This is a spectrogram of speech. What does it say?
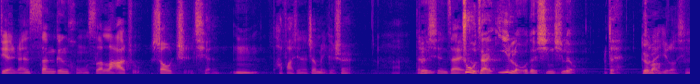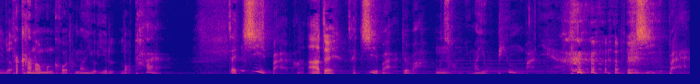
点燃三根红色蜡烛烧纸钱，嗯，他发现了这么一个事儿啊。但对，是现在住在一楼的星期六，对对吧一楼星期六他看到门口他妈有一老太在祭拜吧，啊，对，在祭拜，对吧？嗯操你妈有病吧你！祭拜，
